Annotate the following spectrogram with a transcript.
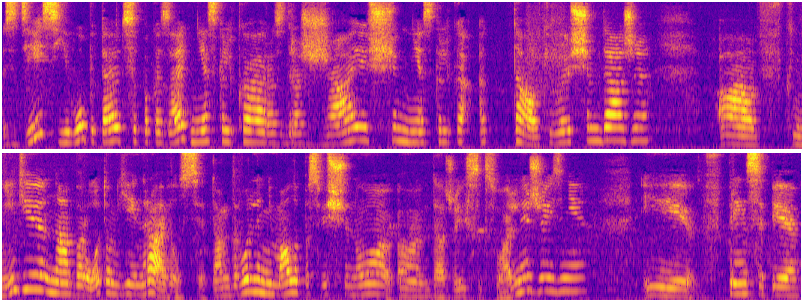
здесь его пытаются показать несколько раздражающим, несколько отталкивающим даже. А в книге, наоборот, он ей нравился. Там довольно немало посвящено э, даже их сексуальной жизни. И, в принципе,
